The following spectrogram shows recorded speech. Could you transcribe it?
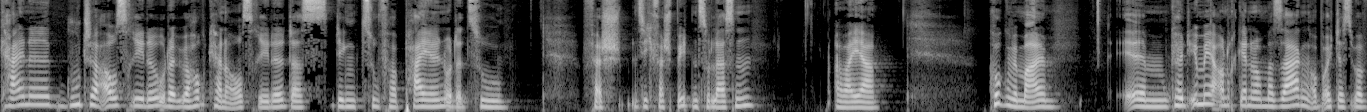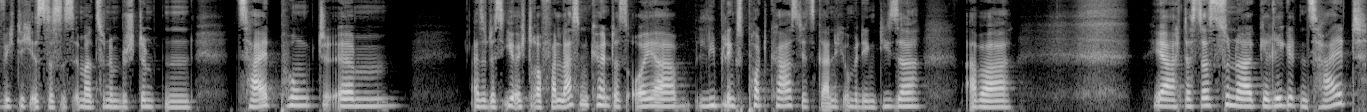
keine gute Ausrede oder überhaupt keine Ausrede, das Ding zu verpeilen oder zu vers sich verspäten zu lassen. Aber ja, gucken wir mal. Ähm, könnt ihr mir ja auch noch gerne noch mal sagen, ob euch das überhaupt wichtig ist, dass es immer zu einem bestimmten Zeitpunkt, ähm, also dass ihr euch darauf verlassen könnt, dass euer Lieblingspodcast, jetzt gar nicht unbedingt dieser, aber ja, dass das zu einer geregelten Zeit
